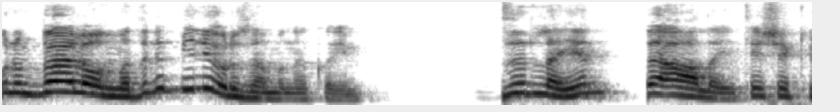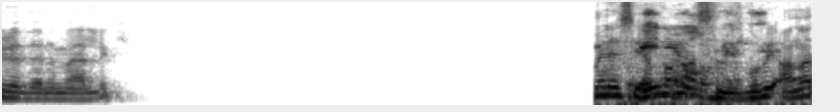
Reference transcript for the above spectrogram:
Bunun böyle olmadığını biliyoruz amına koyayım. Zırlayın ve ağlayın. Teşekkür ederim Erlik. Muamelesi Beyin yapamazsınız. Bu bir ana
